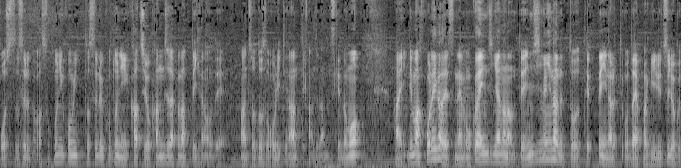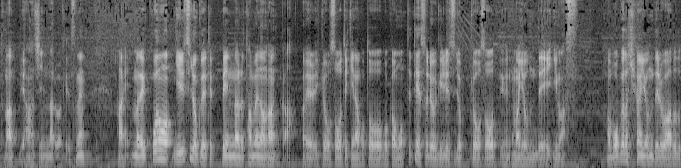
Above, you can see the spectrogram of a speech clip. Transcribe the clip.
固執するとか、そこにコミットすることに価値を感じなくなってきたので、まあちょっとずつ降りてなって感じなんですけども、はい。で、まあこれがですね、僕はエンジニアなので、エンジニアになるとてっぺんになるってことはやっぱ技術力だなっていう話になるわけですね。はい。まあ、で、この技術力でてっぺんになるためのなんか、いわゆる競争的なことを僕は思ってて、それを技術力競争っていうふうにまあ呼んでいます。まあ、僕だけが呼んでるワード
